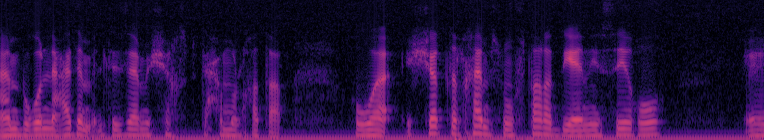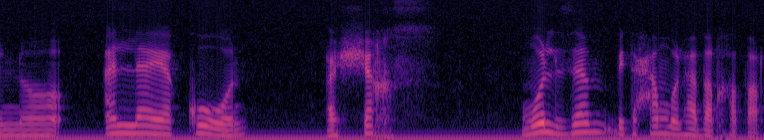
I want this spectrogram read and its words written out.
هم بقولنا عدم التزام الشخص بتحمل الخطر هو الشرط الخامس مفترض يعني يصيغه إنه أن لا يكون الشخص ملزم بتحمل هذا الخطر.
